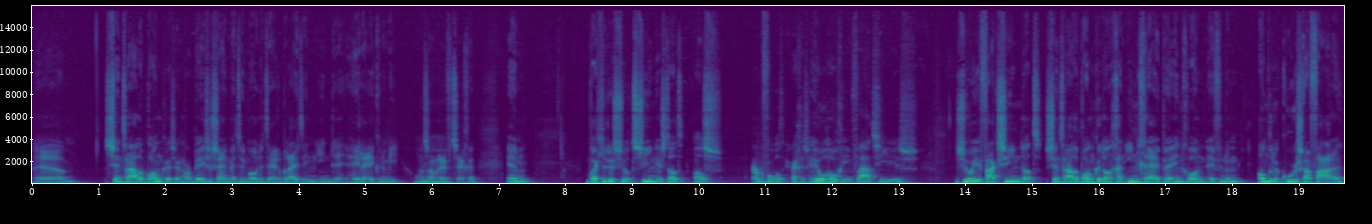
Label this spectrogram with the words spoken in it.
ehm, centrale banken zeg maar, bezig zijn met hun monetaire beleid in, in de hele economie, om het zo maar Mhm. even te zeggen. En wat je dus zult zien is dat als er bijvoorbeeld ergens heel hoge inflatie is, zul je vaak zien dat centrale banken dan gaan ingrijpen en gewoon even een andere koers gaan varen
